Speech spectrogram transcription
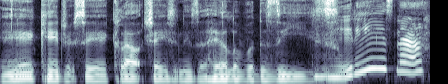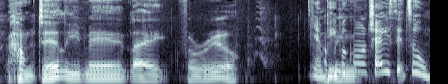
And Kendrick said clout chasing is a hell of a disease. It is now, I'm telling you, man, like for real. And I people mean- gonna chase it too,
